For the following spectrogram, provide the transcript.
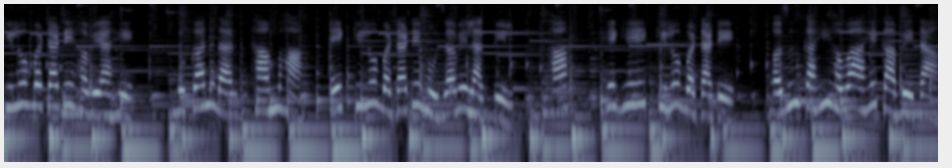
किलो बटाटे हवे आहे. दुकानदार थांब हा एक किलो बटाटे मोजावे लागतील. हा हे घे एक किलो बटाटे. अजून काही हवं आहे का बेटा?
